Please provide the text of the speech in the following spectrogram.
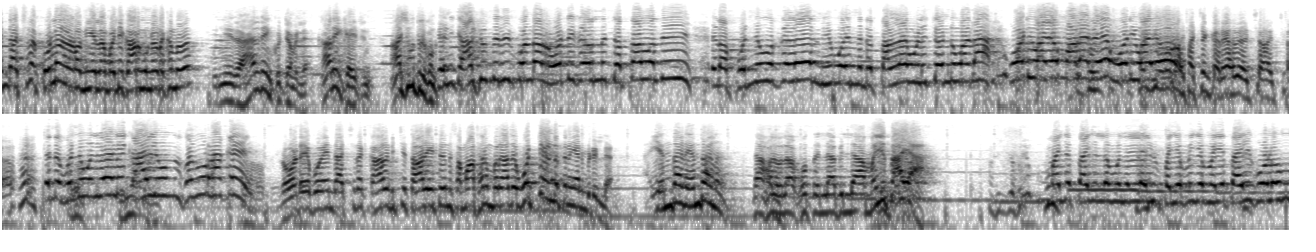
എന്റെ അച്ഛനെ കൊള്ളാനാണോ നീ എല്ലാം വലിയ കാറും കൊണ്ട് നടക്കുന്നത് കുഞ്ഞിന് ആരുടെയും കുറ്റമില്ല. കാറി കയറ്റി ആശുപത്രി കൊണ്ട്. എനിക്ക് ആശുപത്രിയിൽ പോണ്ട റോഡിൽ കിടന്ന് ചത്താ മതി. എടാ പൊന്നുമക്കളെ നീ പോയി നിന്റെ തള്ളെ വിളിച്ചോണ്ട് പോടാ ഓടിവായോ മളരെ ഓടിവായോ അച്ഛൻ കരയാതെ അച്ഛാ അച്ഛാ. എന്റെ കാര്യം ഒന്ന് സഹൂറാക്കേ റോഡേ പോയി എന്റെ അച്ഛനെ കാറിടിച്ച് താഴെ ഇട്ടതിന് സമാധാനം പറയാതെ ഒറ്റ എണ്ണത്തിന് ഞാൻ വിടില്ല. എന്താണ് എന്താണ്? മയ്യത്തായ മയ്യത്തായില്ല മുതലേ പയ്യ പയ്യ മയ്യത്തായിക്കോളും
